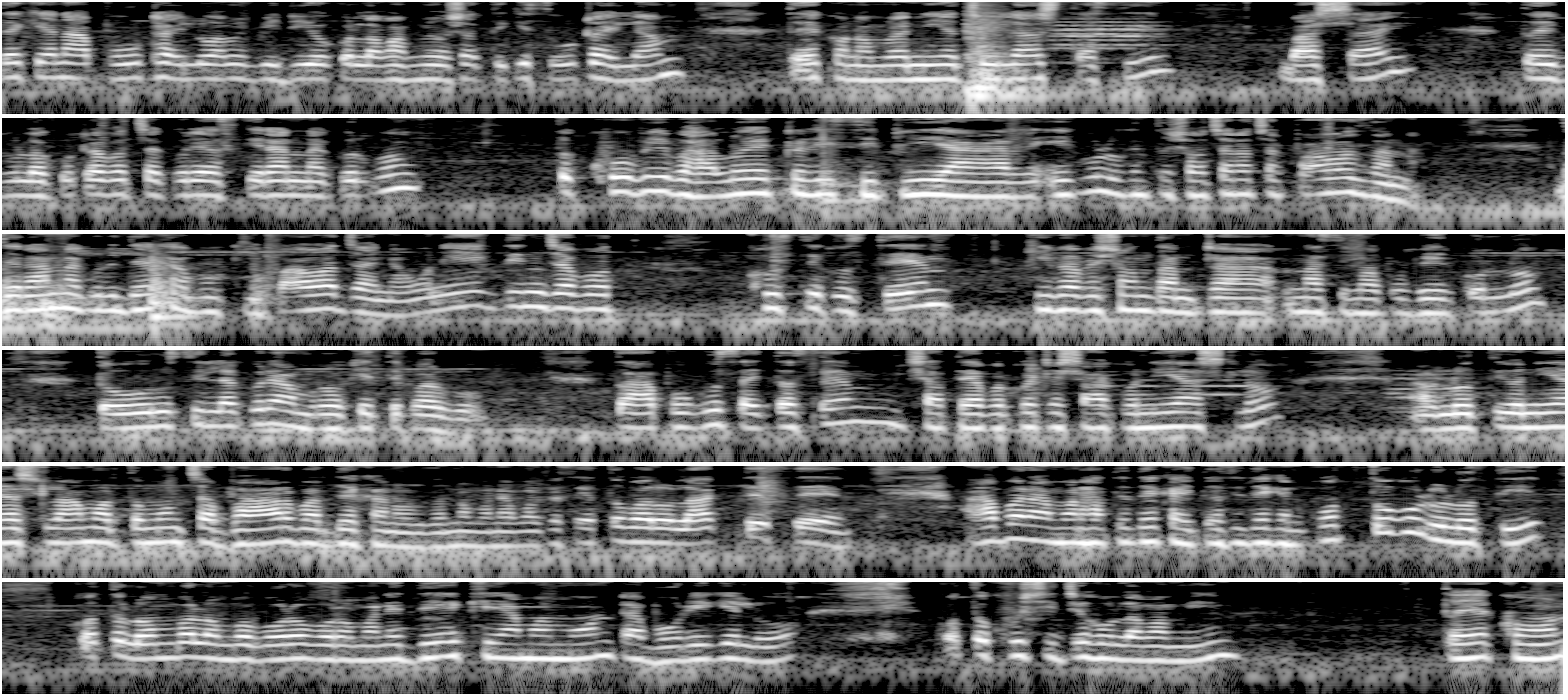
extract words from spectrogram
দেখেন আপু উঠাইলো, আমি ভিডিও করলাম, আমি ওর সাথে কিছু উঠাইলাম। তো এখন আমরা নিয়ে চলে আসতেছি বাসায়। তো এগুলো কোটা বাচ্চা করে আজকে রান্না করব। তো খুবই ভালো একটা রেসিপি আর এগুলো কিন্তু সচরাচর পাওয়া যায় না। যে রান্না করে দেখাবো কি, পাওয়া যায় না। অনেক দিন যাবৎ খুঁজতে খুঁজতে কীভাবে সন্তানটা নাসিম আপু বের করল, তো রুচিল্লা করে আমরাও খেতে পারব। তো আপু গুছাইতেছে, সাথে আবার কয়টা শাকও নিয়ে আসলো, আর লতিও নিয়ে আসলো। আমার তো মন চা বারবার দেখানোর জন্য মানে আমার কাছে এত ভালো লাগতেছে। আবার আমার হাতে দেখাইতেছি, দেখেন কতগুলো লতি কত লম্বা লম্বা, বড় বড় মানে দেখে আমার মনটা ভরে গেল। কত খুশি যে হলাম আমি। তো এখন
